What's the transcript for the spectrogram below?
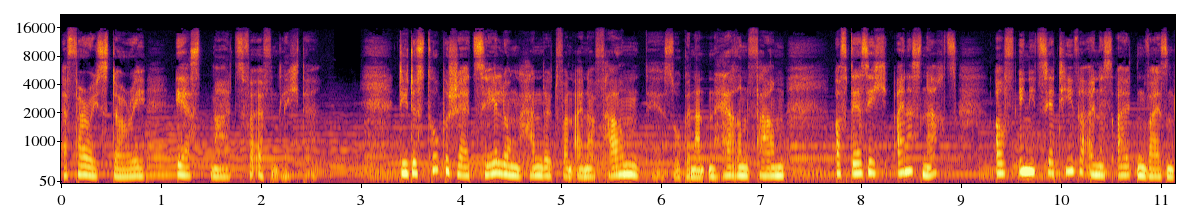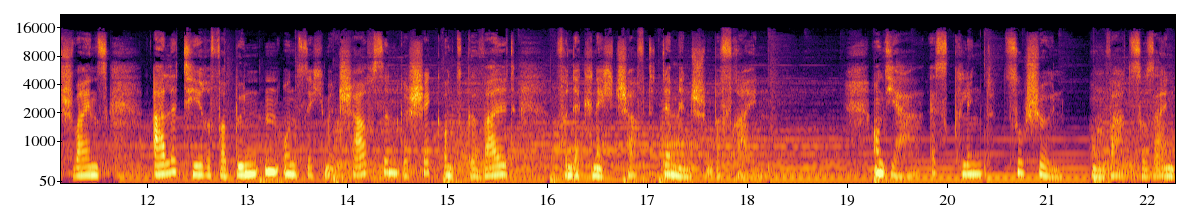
A Furry Story erstmals veröffentlichte. Die dystopische Erzählung handelt von einer Farm, der sogenannten Herrenfarm, auf der sich eines Nachts auf Initiative eines alten weisen Schweins alle Tiere verbünden und sich mit Scharfsinn, Geschick und Gewalt von der Knechtschaft der Menschen befreien. Und ja, es klingt zu schön, um wahr zu sein,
